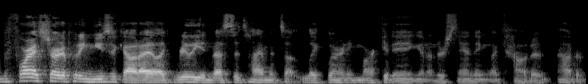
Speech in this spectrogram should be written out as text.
before I started putting music out, I like really invested time into like learning marketing and understanding like how to how to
